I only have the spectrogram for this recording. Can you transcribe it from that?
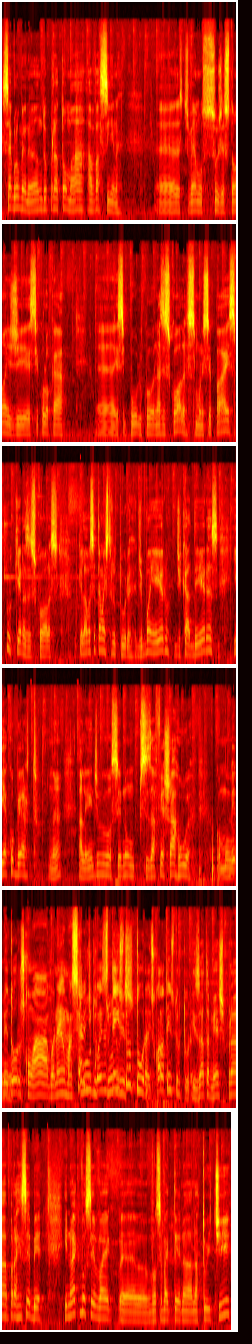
se aglomerando para tomar a vacina. É, tivemos sugestões de se colocar é, esse público nas escolas municipais. Por que nas escolas? Porque lá você tem uma estrutura de banheiro, de cadeiras e é coberto, né? Além de você não precisar fechar a rua. Como Bebedouros com água, né? Uma série de Tudo, coisas tudo tem isso. estrutura. A escola tem estrutura. Exatamente para receber. E não é que você vai, é, você vai ter na, na Tuiuti,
